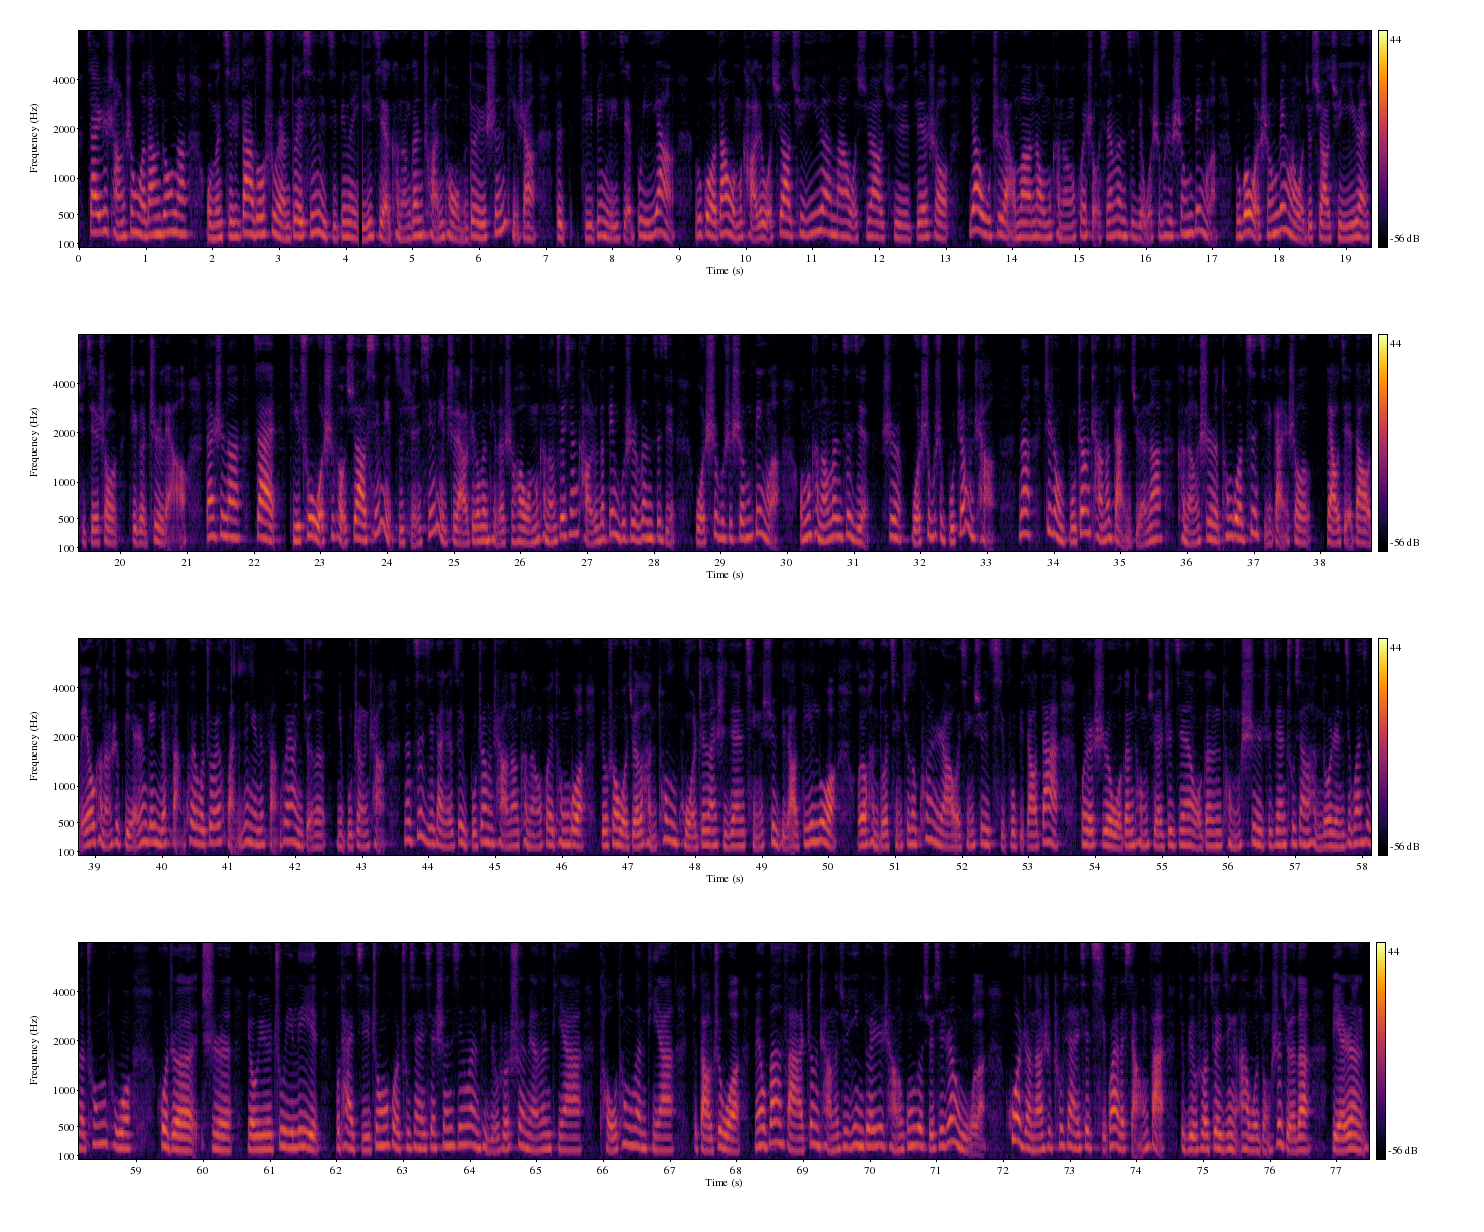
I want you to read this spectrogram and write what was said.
在日常生活当中呢，我们其实大多数人对心理疾病的理解，可能跟传统我们对于身体上的疾病理解不一样。如果当我们考虑我需要去医院吗？我需要去接受。药物治疗吗？那我们可能会首先问自己，我是不是生病了？如果我生病了，我就需要去医院去接受这个治疗。但是呢，在提出我是否需要心理咨询、心理治疗这个问题的时候，我们可能最先考虑的并不是问自己我是不是生病了，我们可能问自己是我是不是不正常。那这种不正常的感觉呢，可能是通过自己感受。了解到的也有可能是别人给你的反馈，或周围环境给你的反馈，让你觉得你不正常。那自己感觉自己不正常呢？可能会通过，比如说，我觉得很痛苦，这段时间情绪比较低落，我有很多情绪的困扰，我情绪起伏比较大，或者是我跟同学之间，我跟同事之间出现了很多人际关系的冲突。或者是由于注意力不太集中，或者出现一些身心问题，比如说睡眠问题啊、头痛问题啊，就导致我没有办法正常的去应对日常的工作、学习任务了。或者呢，是出现一些奇怪的想法，就比如说最近啊，我总是觉得别人。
